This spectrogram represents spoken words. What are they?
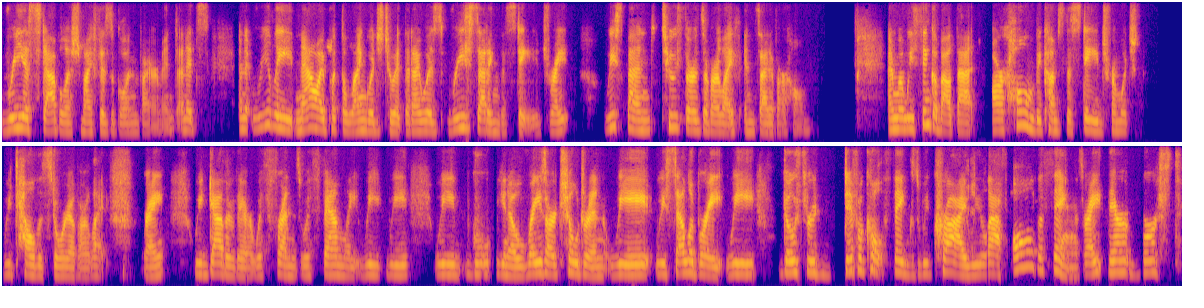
reestablish my physical environment. And it's and it really now i put the language to it that i was resetting the stage right? We spend two-thirds of our life inside of our home. And when we think about that our home becomes the stage from which we tell the story of our life right? We gather there with friends with family. We we we you know raise our children. We we celebrate. We go through difficult things. We cry. We laugh. All the things right? They're birthed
